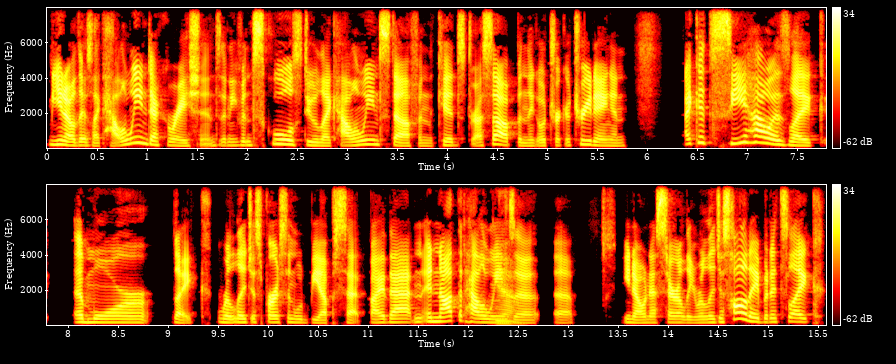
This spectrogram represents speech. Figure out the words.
you know, there's like Halloween decorations, and even schools do like Halloween stuff, and the kids dress up and they go trick or treating. And I could see how as like a more like religious person would be upset by that, and, and not that Halloween's a, a you know necessarily religious holiday, but it's like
